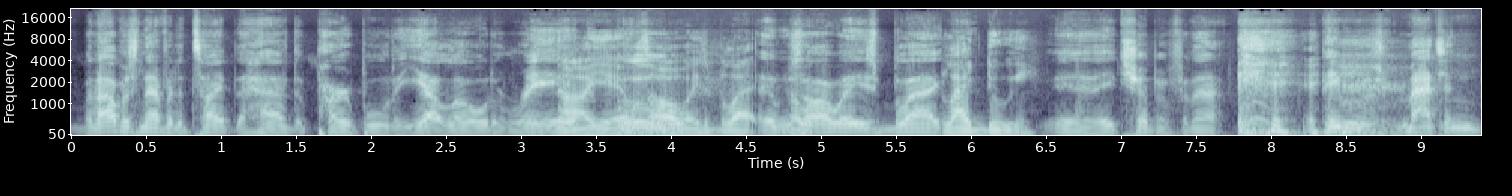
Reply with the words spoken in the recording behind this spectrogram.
but I was never the type to have the purple, the yellow, the red. Nah, the yeah, it was always black. It was Nope. always black. Black Dewey. Yeah, they tripping for that. People was matching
